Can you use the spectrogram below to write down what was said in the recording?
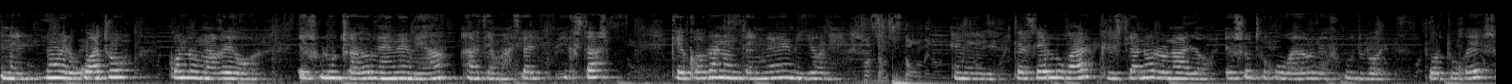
En el número 4, Conor McGregor. Es un luchador de MMA, artes marciales mixtas, que cobra 99 millones. En el tercer lugar, Cristiano Ronaldo. Es otro jugador de fútbol portugués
